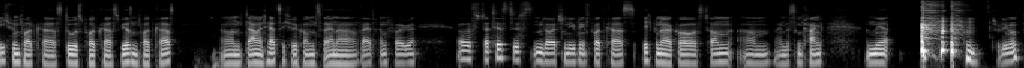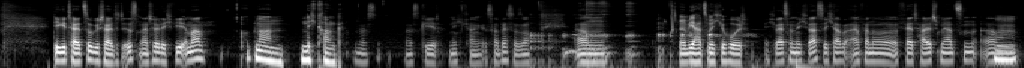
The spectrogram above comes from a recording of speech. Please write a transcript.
Ich bin Podcast, du bist Podcast, wir sind Podcast. Und damit herzlich willkommen zu einer weiteren Folge eures statistischsten deutschen Lieblingspodcasts. Ich bin euer Co-Host Tom, ähm, ein bisschen krank. Und mir, Entschuldigung, digital zugeschaltet ist natürlich wie immer. Gut, Mann, nicht krank. Das, das geht, nicht krank, ist ja besser so. Ähm, irgendwie hat es mich geholt. Ich weiß noch nicht was, ich habe einfach nur Fett-Halsschmerzen. Ähm, mhm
